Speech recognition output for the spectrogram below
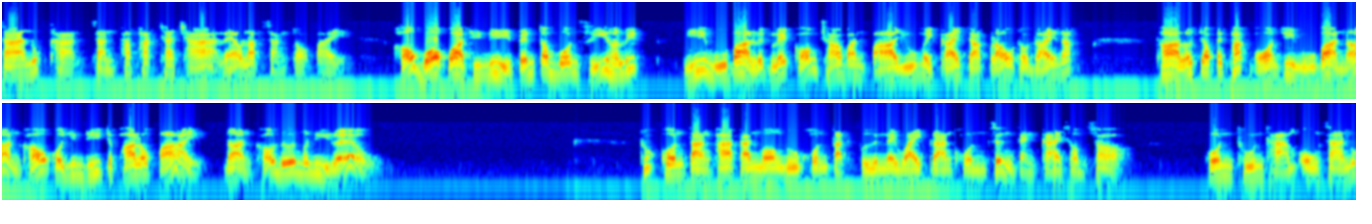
สานุกขานสั่นพระพักช้าๆ แล้วรับสั่งต่อไป เขาบอกว่าที่นี่เป็นตำบลศรีหลิตมีหมู่บ้านเล็กๆ ของชาวบ้านป่าอยู่ไม่ไกลจากเราเท่าใดนัก ถ้าเราจะไปพักผ่อนที่หมู่บ้านนั่นเขาก็ยินดีจะพาเราไปนั่นเขาเดินมานี่แล้ว ทุกคนต่างพากันมองดูคนตัดฟืนในวัยกลางคนซึ่งแต่งกายซอมซ่อพลทูลถามองค์สานุ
